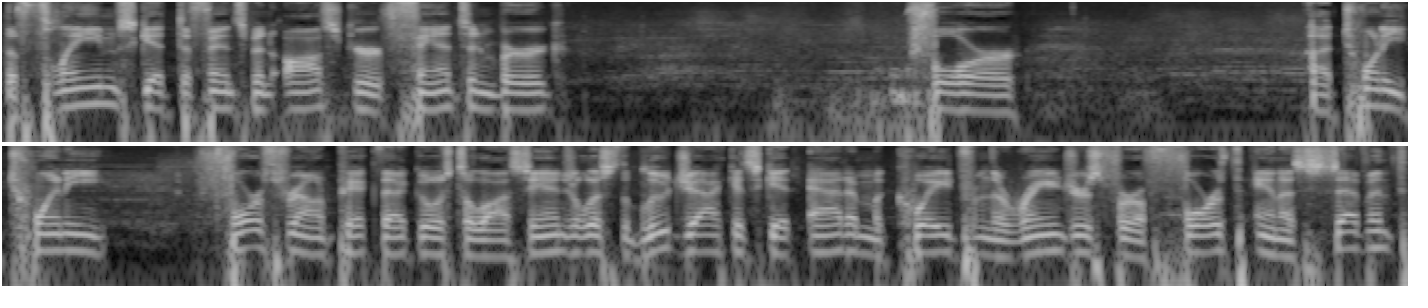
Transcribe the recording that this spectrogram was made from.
The Flames get defenseman Oscar Fantenberg for a 2020 fourth round pick that goes to Los Angeles. The Blue Jackets get Adam McQuaid from the Rangers for a fourth and a seventh.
